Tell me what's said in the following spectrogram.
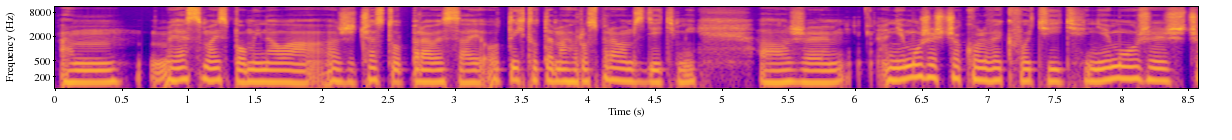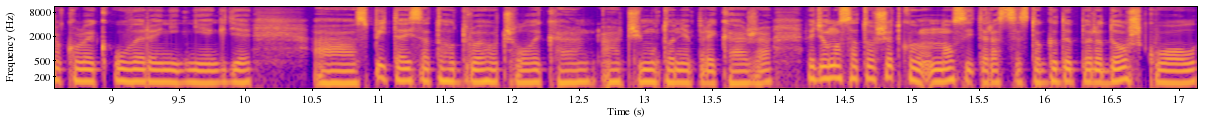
Um, ja som aj spomínala, že často práve sa aj o týchto témach rozprávam s deťmi, že nemôžeš čokoľvek fotiť, nemôžeš čokoľvek uverejniť niekde, a spýtaj sa toho druhého človeka, či mu to neprekáža. Veď ono sa to všetko nosí teraz cez to GDPR do škôl,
